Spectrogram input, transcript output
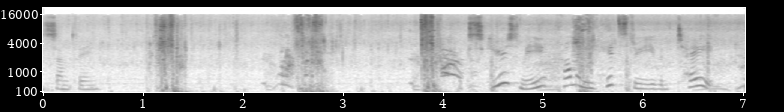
something. Excuse me, how many hits do you even take?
